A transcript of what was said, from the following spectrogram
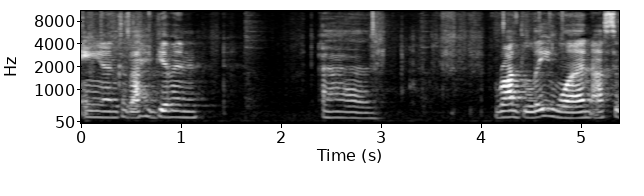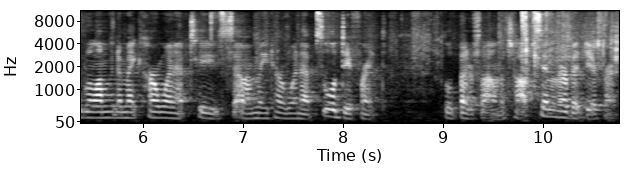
And because I had given uh, Rhonda Lee one, I said, well, I'm going to make her one up too. So I made her one up. It's a little different. A little butterfly on the top. Similar but different.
